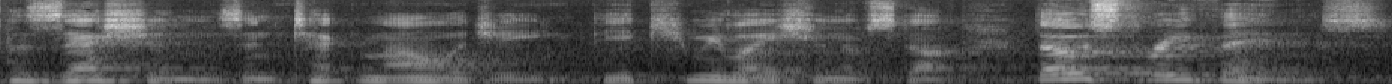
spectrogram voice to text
possessions and technology, the accumulation of stuff. Those three things.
